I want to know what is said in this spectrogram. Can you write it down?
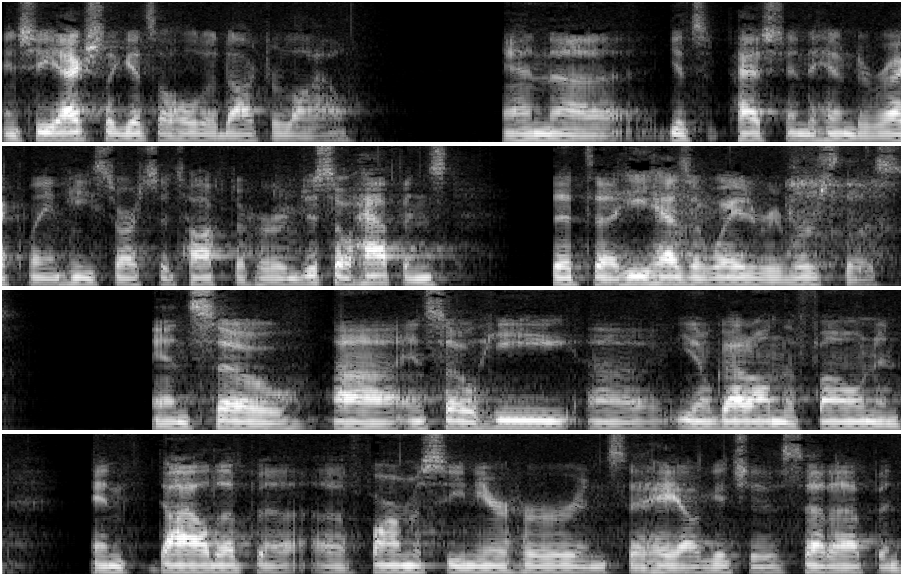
And she actually gets a hold of Dr. Lile and uh, gets patched into him directly, and he starts to talk to her. And just so happens that uh, he has a way to reverse this. And so, uh, and so he, uh, you know, got on the phone and, and dialed up a, a, pharmacy near her and said, "Hey, I'll get you set up." And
